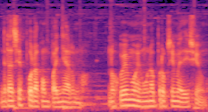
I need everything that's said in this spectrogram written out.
Gracias por acompañarnos. Nos vemos en una próxima edición.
